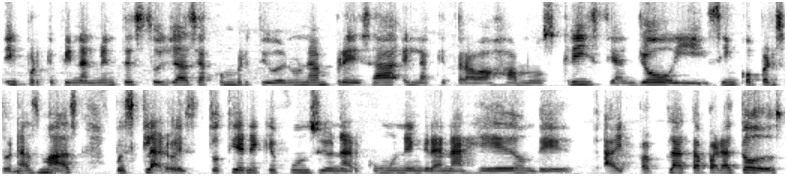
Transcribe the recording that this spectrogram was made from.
y porque finalmente esto ya se ha convertido en una empresa en la que trabajamos Cristian, yo y cinco personas más, pues claro, esto tiene que funcionar como un engranaje donde hay plata para todos,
